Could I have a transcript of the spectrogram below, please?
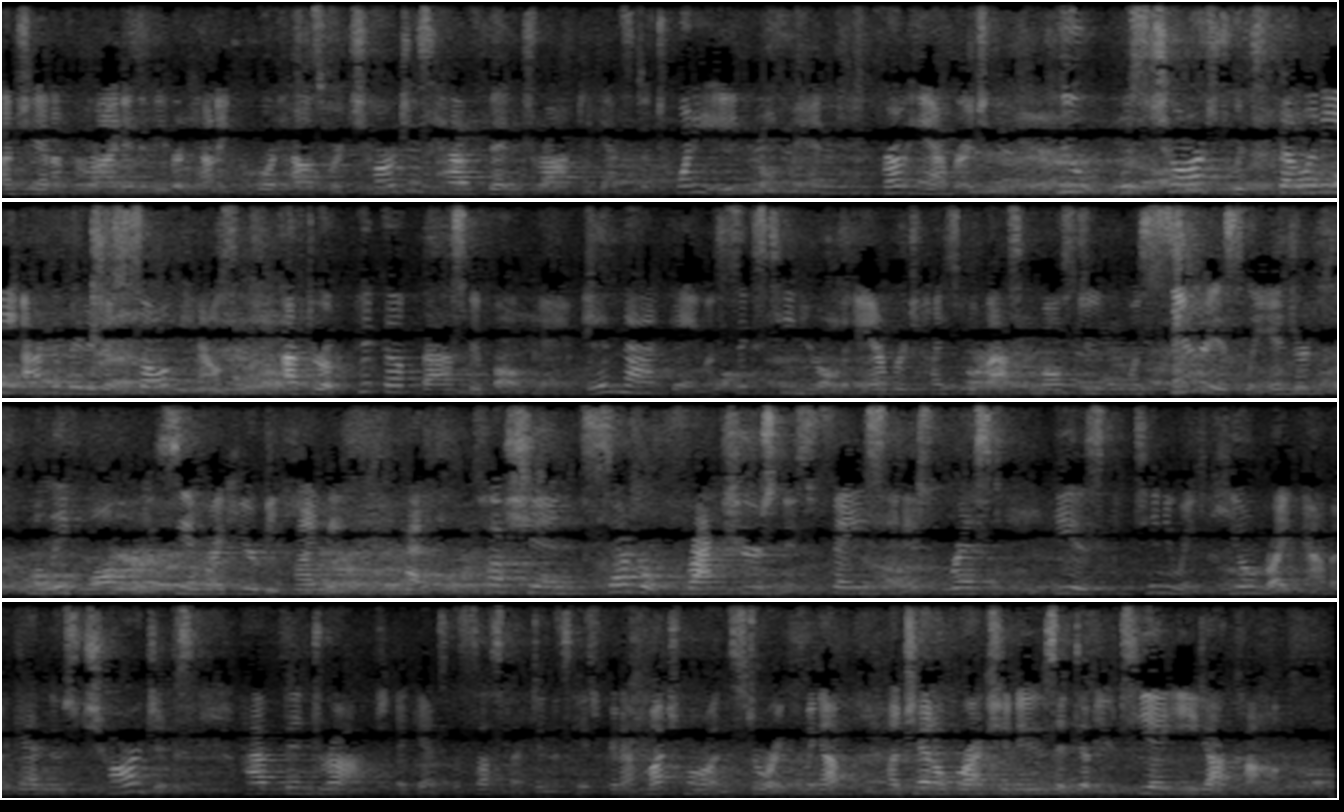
I'm Shannon Perrine in the Beaver County Courthouse where charges have been dropped against a 28-year-old man from Ambridge who was charged with felony aggravated assault counts after a pickup basketball game. In that game, a 16-year-old Ambridge High School basketball student was seriously injured. Malik Walker, you see him right here behind me, had a concussion, several fractures in his face and his wrist. He is continuing to heal right now, but again, those charges have been dropped against the suspect in this case. We're going to have much more on the story coming up on Channel 4 Action News at WTAE.com.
